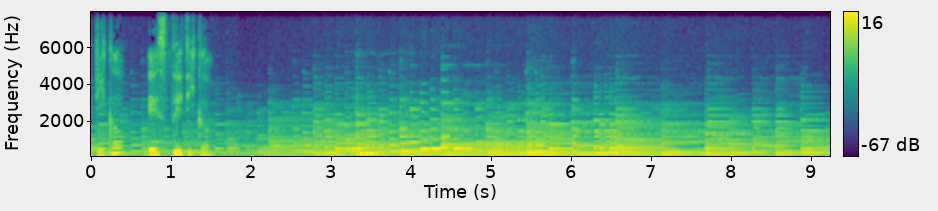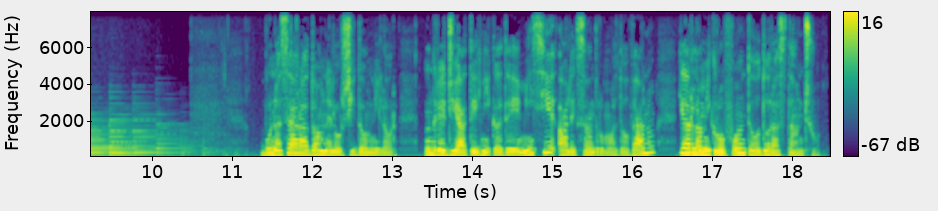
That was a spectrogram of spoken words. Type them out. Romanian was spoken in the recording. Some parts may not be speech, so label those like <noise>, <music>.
Etică, estetică Bună seara, doamnelor și domnilor! În regia tehnică de emisie, Alexandru Moldoveanu, iar la microfon Teodora Stanciu.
